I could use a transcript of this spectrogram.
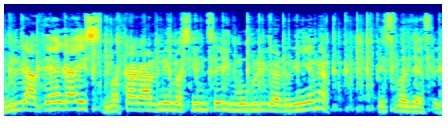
भूल जाते हैं गाइस मक्का काटनी मशीन से ही मूंगफली कट रही है ना इस वजह से।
